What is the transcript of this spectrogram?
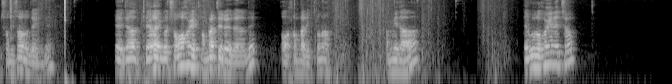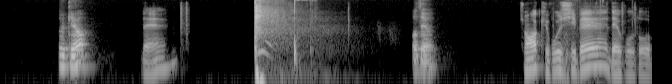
점사로 돼 있네. 네, 내가 내가 이거 정확하게 단발 때려야 되는데. 어 단발 있구나. 갑니다. 내구도 확인했죠? 쏠게요. 네. 어때요? 정확히 50에 내구도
